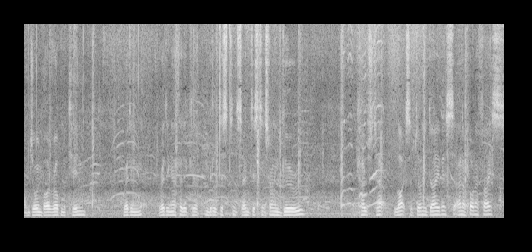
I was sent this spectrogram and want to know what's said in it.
I'm joined by Rob McKinn, Reading, Reading Athletic uh, middle distance and distance running guru, coached at likes of Johnny Davis, Anna Boniface.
